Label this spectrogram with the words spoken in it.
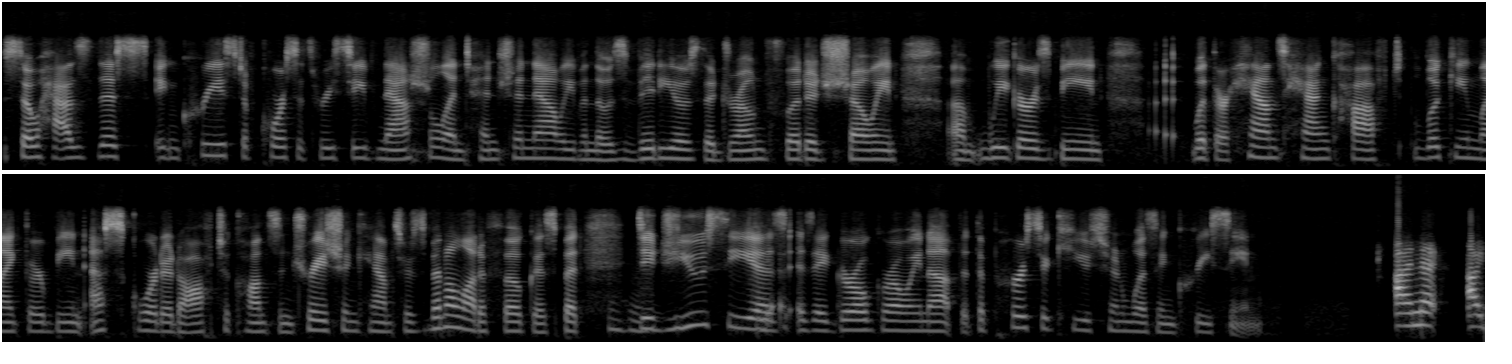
So has this increased? Of course, it's received national attention now. Even those videos, the drone footage showing um, Uyghurs being uh, with their hands handcuffed, looking like they're being escorted off to concentration camps. There's been a lot of focus, but mm-hmm. did you see as as a girl growing up that the persecution was increasing? And I, I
